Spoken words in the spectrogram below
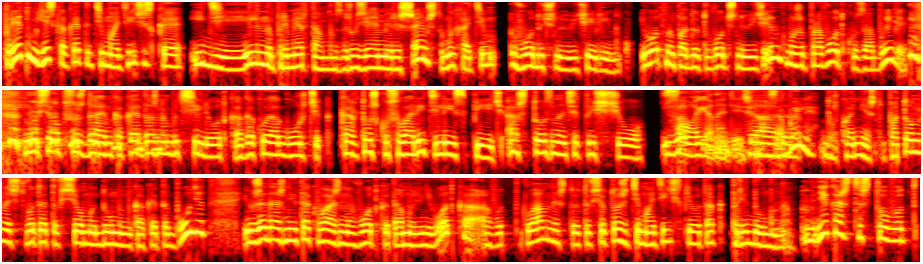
При этом есть какая-то тематическая идея. Или, например, там мы с друзьями решаем, что мы хотим водочную вечеринку. И вот мы под эту водочную вечеринку, мы уже про водку забыли. Мы все обсуждаем, какая должна быть селедка, а какой огурчик, картошку сварить или испечь, а что значит еще. И Сало, вот, я надеюсь, да, вы забыли? Да. Ну, конечно. Потом, значит, вот это все мы думаем, как это будет. И уже даже не так важно, водка там или не водка, а вот главное, что это все тоже тематически вот так придумано. Мне кажется, что вот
